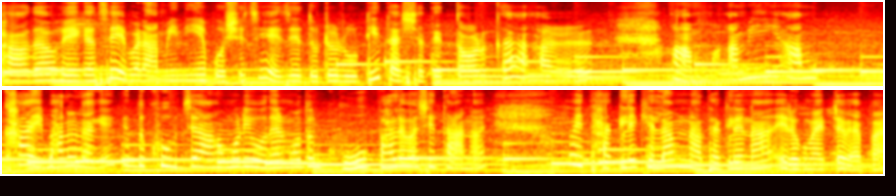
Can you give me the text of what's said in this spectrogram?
খাওয়া দাওয়া হয়ে গেছে, এবার আমি নিয়ে বসেছি, এই যে দুটো রুটি, তার সাথে তড়কা আর আম। আমি আম খাই, ভালো লাগে। কিন্তু খুব যে আহমরি ওদের মতন খুব ভালোবাসি তা নয়। ওই থাকলে খেলাম, না থাকলে না, এরকম একটা ব্যাপার।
